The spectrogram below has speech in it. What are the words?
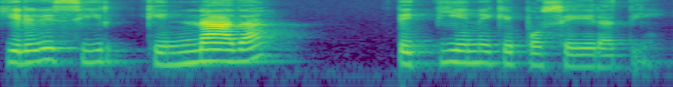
Quiere decir que nada te tiene que poseer a ti.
